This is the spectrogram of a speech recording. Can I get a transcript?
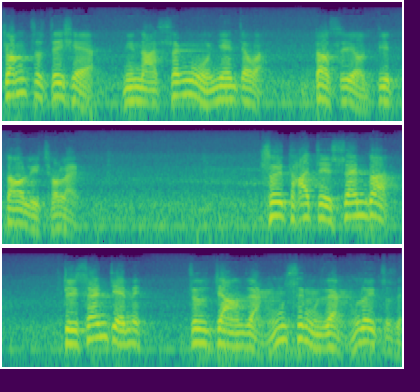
庄子这些你拿生物研究啊，倒是有的道理出来。所以他这三段第三节呢。就是讲人生人类之间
